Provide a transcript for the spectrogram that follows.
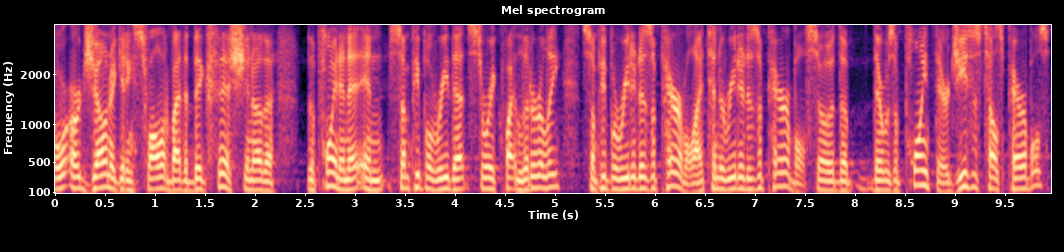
Or, or, Jonah getting swallowed by the big fish, you know, the, the point. And, and some people read that story quite literally. Some people read it as a parable. I tend to read it as a parable. So the, there was a point there. Jesus tells parables,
